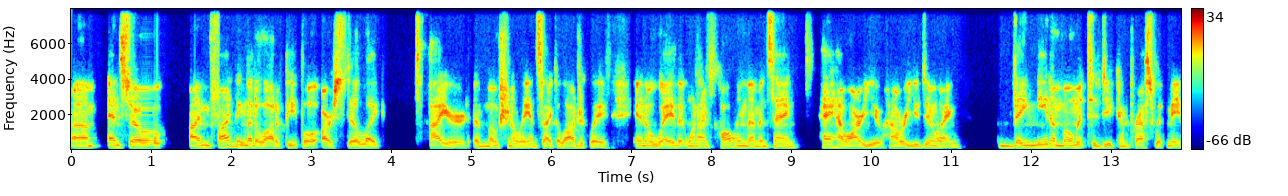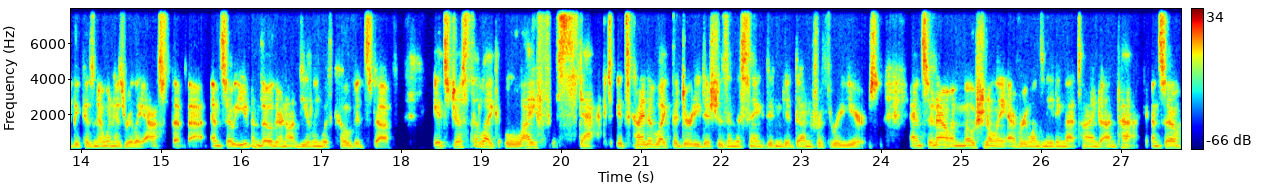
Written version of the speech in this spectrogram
Um, and so i'm finding that a lot of people are still like tired emotionally and psychologically in a way that when I'm calling them and saying, Hey, how are you? How are you doing? They need a moment to decompress with me because no one has really asked them that. And so, even though they're not dealing with COVID stuff, it's just the like life stacked. It's kind of like the dirty dishes in the sink didn't get done for three years. And so now emotionally, everyone's needing that time to unpack. And so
